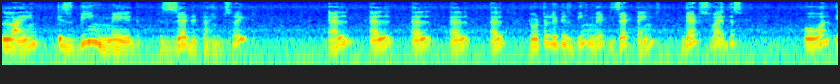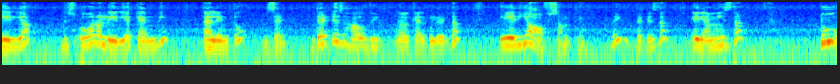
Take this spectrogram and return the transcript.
line is being made z times right? L l l l l total it is being made z times. That's why this over area this overall area can be l into z. That is how we uh, calculate the area of something right? That is the area means the two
